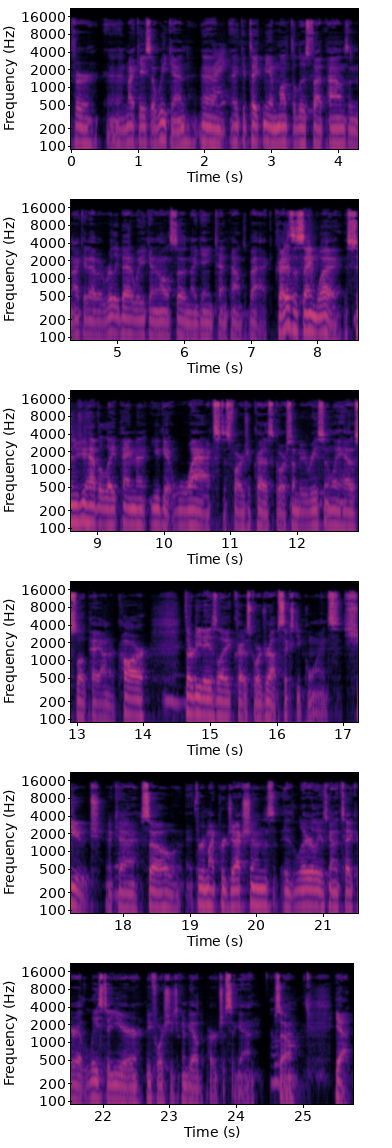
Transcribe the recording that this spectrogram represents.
for in my case, a weekend, and Right. it could take me a month to lose five pounds and I could have a really bad weekend and all of a sudden I gain 10 pounds back. Credit's the same way. As soon as you have a late payment, you get waxed as far as your credit score. Somebody recently had a slow pay on her car. 30 days late, credit score dropped 60 points. Huge. Okay. So through my projections, it literally is going to take her at least a year before she's going to be able to purchase again. so wow. yeah,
